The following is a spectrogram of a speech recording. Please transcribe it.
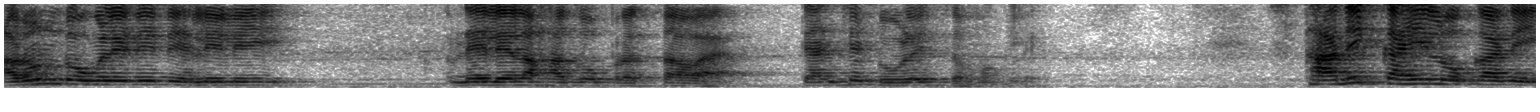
अरुण डोंगळेने नेलेली नेलेला हा जो प्रस्ताव आहे त्यांचे डोळे चमकले. स्थानिक काही लोकांनी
